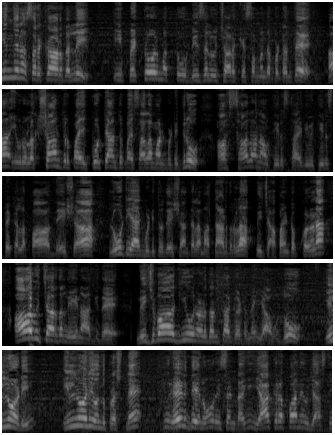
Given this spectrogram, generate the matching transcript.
ಹಿಂದಿನ ಸರ್ಕಾರದಲ್ಲಿ ಈ ಪೆಟ್ರೋಲ್ ಮತ್ತು ಡೀಸೆಲ್ ವಿಚಾರಕ್ಕೆ ಸಂಬಂಧಪಟ್ಟಂತೆ, ಹಾ, ಇವರು ಲಕ್ಷಾಂತರ ರೂಪಾಯಿ, ಕೋಟ್ಯಾಂತರ ರೂಪಾಯಿ ಸಾಲ ಮಾಡಿಬಿಟ್ಟಿದ್ರು. ಆ ಸಾಲ ನಾವು ತೀರಿಸ್ತಾ ಇದೀವಿ ತೀರಿಸ್ಬೇಕಲ್ಲಪ್ಪ, ದೇಶ ಲೂಟಿ ಆಗ್ಬಿಟ್ಟಿತ್ತು, ದೇಶ ಅಂತೆಲ್ಲ ಮಾತನಾಡಿದ್ರಲ್ಲ, ನಿಜ ಪಾಯಿಂಟ್ ಒಪ್ಕೊಳ್ಳೋಣ. ಆ ವಿಚಾರದಲ್ಲಿ ಏನಾಗಿದೆ? ನಿಜವಾಗಿಯೂ ನಡೆದಂತ ಘಟನೆ ಯಾವುದು? ಇಲ್ಲಿ ನೋಡಿ ಇಲ್ಲಿ ನೋಡಿ ಒಂದು ಪ್ರಶ್ನೆ. ಇವ್ರು ಹೇಳಿದ್ದೇನು ರೀಸೆಂಟ್ ಆಗಿ, ಯಾಕ್ರಪ್ಪ ನೀವು ಜಾಸ್ತಿ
